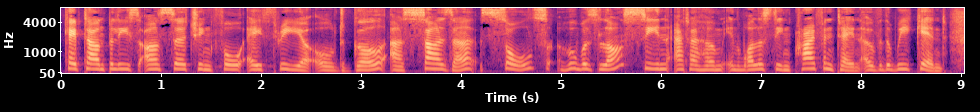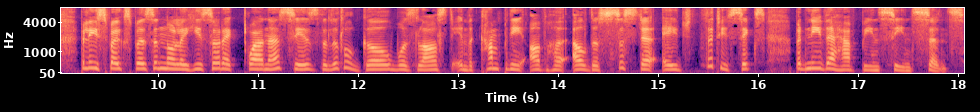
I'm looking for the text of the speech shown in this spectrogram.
Cape Town police are searching for a three-year-old girl, Asaza Souls, who was last seen at her home in Wallacedene, Kraaifontein over the weekend. Police spokesperson Noloyiso Rwexana says the little girl was last in the company of her elder sister, aged 36, but neither have been seen since.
